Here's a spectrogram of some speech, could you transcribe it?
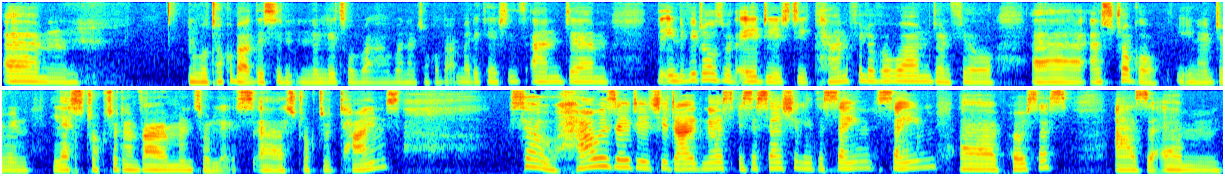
Um, and we'll talk about this in, in a little while when I talk about medications. And um, the individuals with ADHD can feel overwhelmed and feel uh, and struggle, you know, during less structured environments or less uh, structured times. So, how is ADHD diagnosed? Is essentially the same same uh, process as um,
